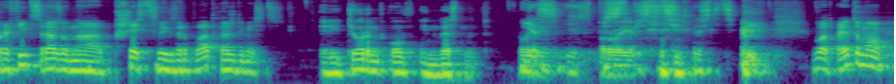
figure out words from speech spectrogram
профит сразу на 6 своих зарплат каждый месяц. Return of investment. Yes, yes. Простите, простите. Вот, поэтому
